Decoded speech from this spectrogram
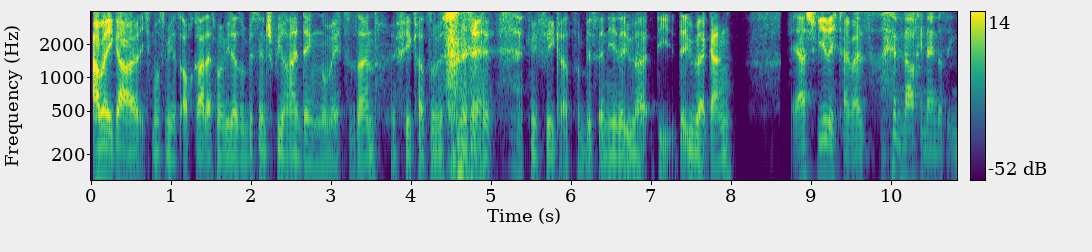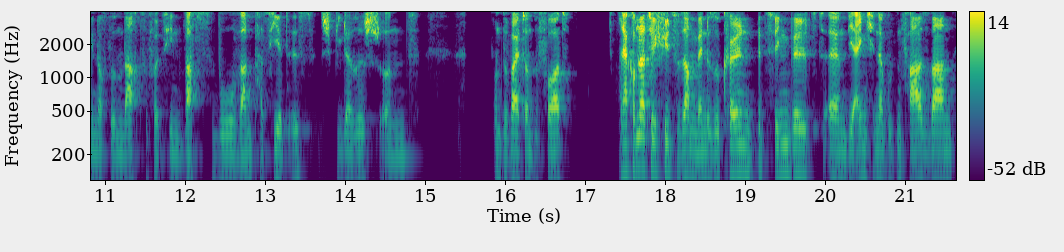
aber egal, ich muss mir jetzt auch gerade erstmal wieder so ein bisschen ins Spiel reindenken, um ehrlich zu sein. Mir fehlt gerade so ein bisschen, mir fehlt gerade so ein bisschen hier der, Über, die, der Übergang. Ja, ist schwierig teilweise im Nachhinein das irgendwie noch so nachzuvollziehen, was, wo, wann passiert ist, spielerisch und, und so weiter und so fort. Da kommt natürlich viel zusammen, wenn du so Köln bezwingen willst, ähm, die eigentlich in einer guten Phase waren.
